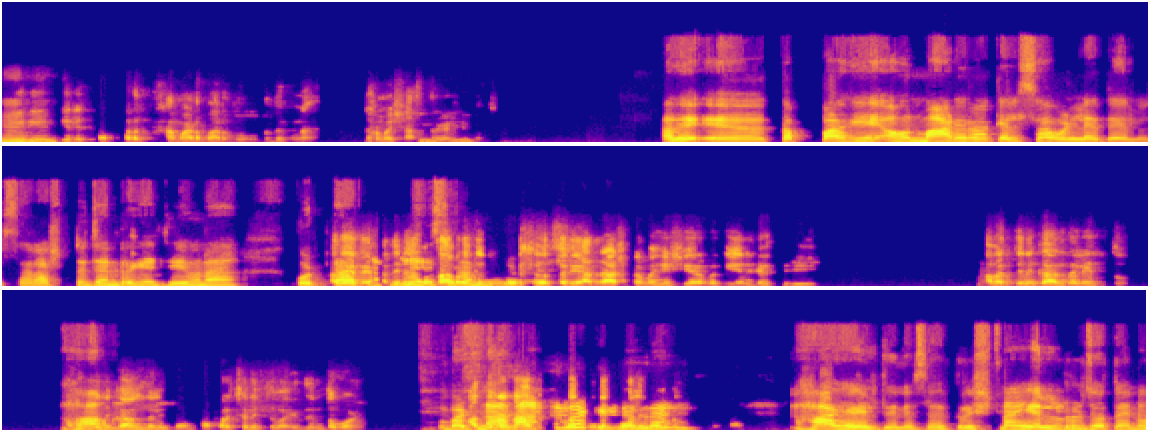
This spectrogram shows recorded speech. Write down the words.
ಈ. ರೀತಿಯಲ್ಲಿ ತಪ್ಪರ್ಥ ಮಾಡಬಾರ್ದು ಅನ್ನೋದನ್ನ ಧರ್ಮಶಾಸ್ತ್ರ. ಅದೇ ತಪ್ಪಾಗಿ ಅವನ್ ಮಾಡಿರೋ ಕೆಲಸ ಒಳ್ಳೇದೇ ಅಲ್ವ ಸರ್? ಅಷ್ಟು ಜನರಿಗೆ ಜೀವನ ಕೊಟ್ಟ ಸರಿ. ಆದ್ರೆ ಅಷ್ಟಮಹಿಷಿಯರ ಬಗ್ಗೆ ಏನ್ ಹೇಳ್ತೀರಿ? ಅವತ್ತಿನ ಕಾಲದಲ್ಲಿ ಇತ್ತು. ಕಾಲದಲ್ಲಿ ತಗೊಂಡು ಬಟ್ ನಾನು ಕೇಳಿದ್ರೆ ಹಾಗೆ ಹೇಳ್ತೀನಿ ಸರ್. ಕೃಷ್ಣ ಎಲ್ರ ಜೊತೆನೂ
